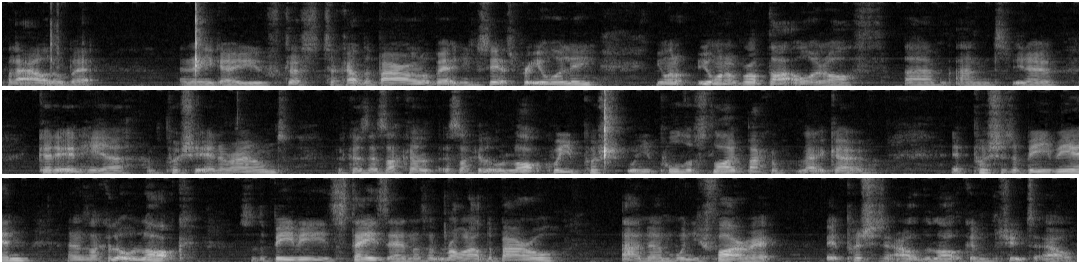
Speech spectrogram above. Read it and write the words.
pull it out a little bit, and there you go. You've just took out the barrel a little bit, and you can see it's pretty oily. You want to, you want to rub that oil off, um, and you know, get it in here and push it in around because there's like a it's like a little lock where you push when you pull the slide back and let it go, it pushes a BB in, and there's like a little lock so the BB stays there and doesn't roll out the barrel. And um, when you fire it, it pushes it out of the lock and shoots it out.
